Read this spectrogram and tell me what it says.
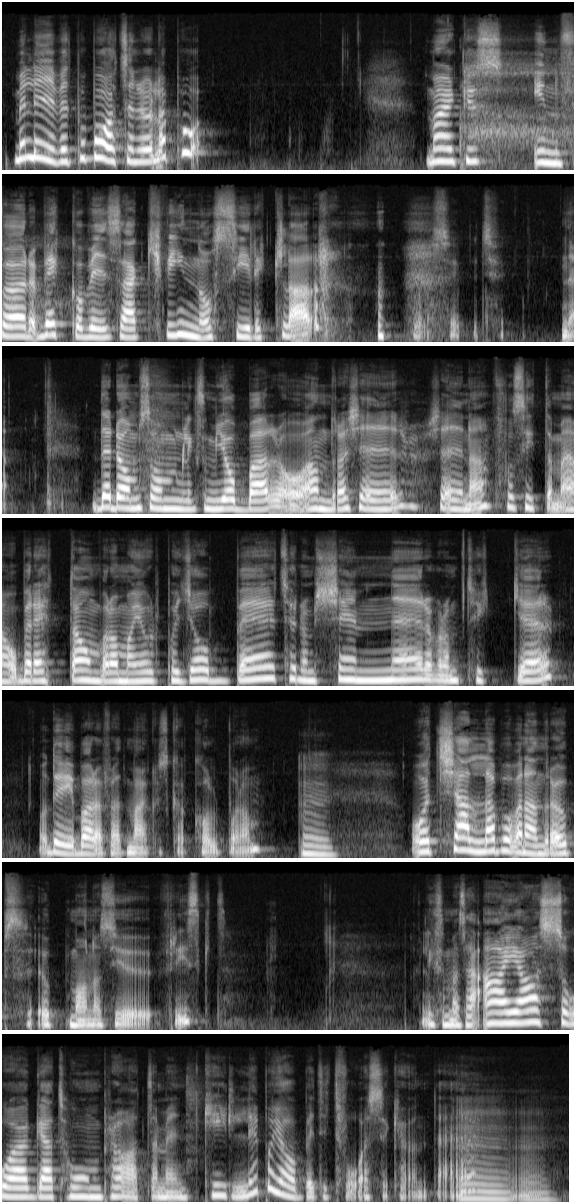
Men livet på båten rullar på. Marcus inför veckovisa kvinnocirklar. Alltså, jag vet- Ja. Där de som liksom jobbar och andra tjejer, tjejerna får sitta med och berätta om vad de har gjort på jobbet, hur de känner och vad de tycker. Och det är bara för att Marcus ska ha koll på dem. Och att tjalla på varandra upps, uppmanas ju friskt. Liksom att säga, ah, jag såg att hon pratade med en kille på jobbet i två sekunder. Mm.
